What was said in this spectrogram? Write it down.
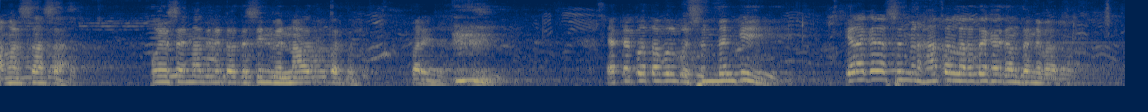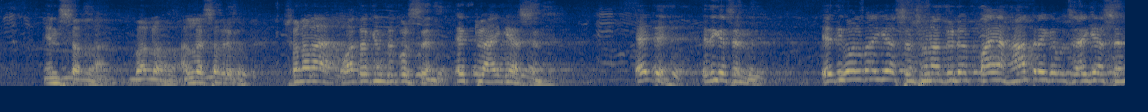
আমার চাষা পয়সা না দিলে তো চিনবেন না পারেন। একটা কথা বলব, শুনবেন কি? কেরা কেরা শুনবেন? হাত আল্লাহরে দেখাই দেন, ধন্যবাদ। ইনশাল্লাহ ভালো। আল্লাহ সাবরে শোনা না, ওয়াদা কিন্তু করছেন, একটু আগে আসেন। এই যে, এদিকে আসেন। এদিকে অল্প আগে আসেন সোনা দুইটা পায়ে হাত রেখে বলছে, আগে আসেন।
